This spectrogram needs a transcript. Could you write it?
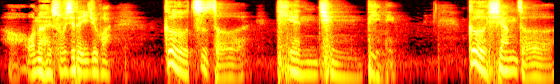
好，我们很熟悉的一句话：各自责，天清地宁；各相责。”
